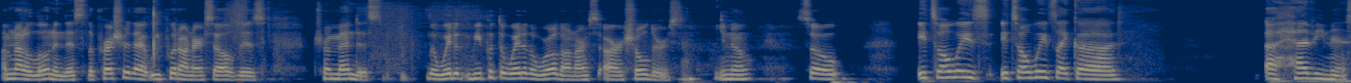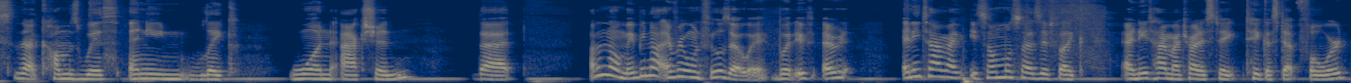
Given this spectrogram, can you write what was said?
I'm not alone in this. The pressure that we put on ourselves is tremendous. The weight of, we put the weight of the world on our our shoulders, you know. So it's always it's always like a a heaviness that comes with any like one action that I don't know, maybe not everyone feels that way, but if every anytime I it's almost as if like anytime I try to take take a step forward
